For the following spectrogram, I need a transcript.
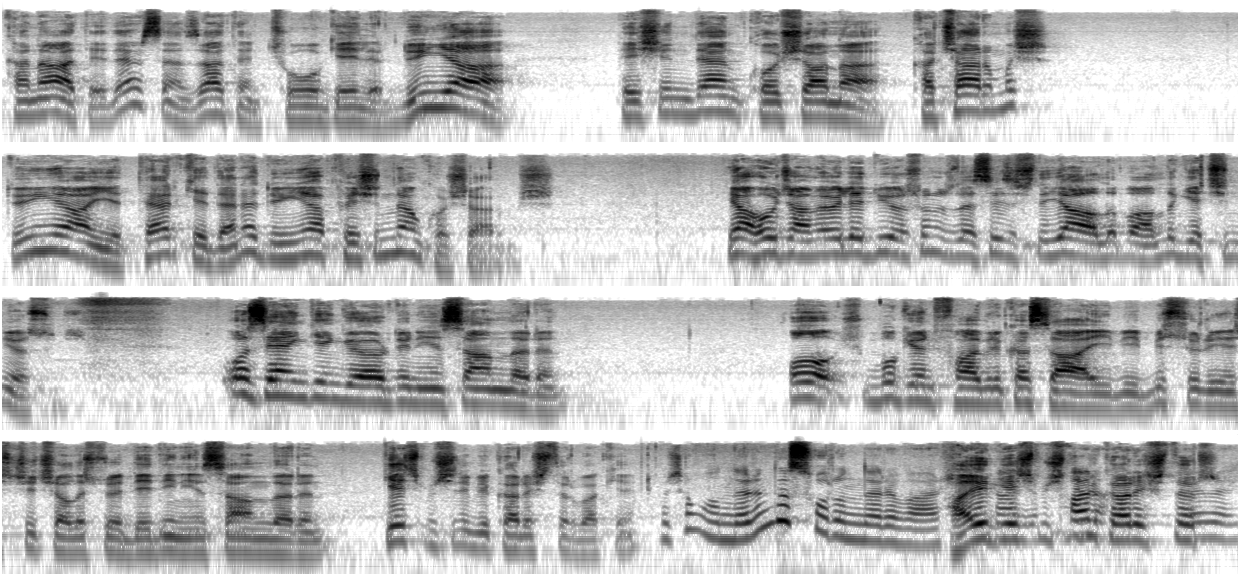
kanaat edersen zaten çoğu gelir. Dünya peşinden koşana kaçarmış. Dünyayı terk edene dünya peşinden koşarmış. Ya hocam öyle diyorsunuz da siz işte yağlı ballı geçiniyorsunuz. O zengin gördüğün insanların, o bugün fabrika sahibi, bir sürü işçi çalıştırıyor dediğin insanların geçmişini bir karıştır bakayım. Hocam onların da sorunları var. Hayır Yani geçmişini para- bir karıştır. Evet.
